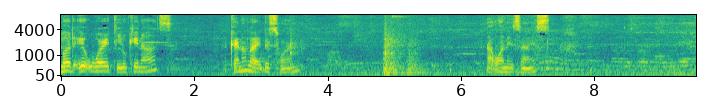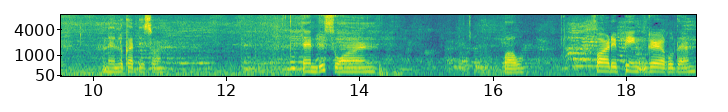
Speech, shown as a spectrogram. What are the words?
But it worth looking at. I kind of like this one. That one is nice and then look at this one. Then this one. Wow. For the pink girl them.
